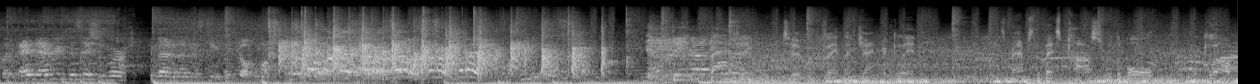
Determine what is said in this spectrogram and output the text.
but in every position we're better than this team. Let's go. Come on. Best passer of the ball in the club.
